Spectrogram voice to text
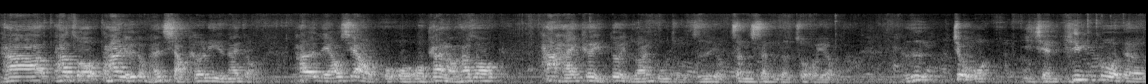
他他说他有一种很小颗粒的那种，它的疗效我我我看了，他说它还可以对软骨组织有增生的作用。可是就我以前听过的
